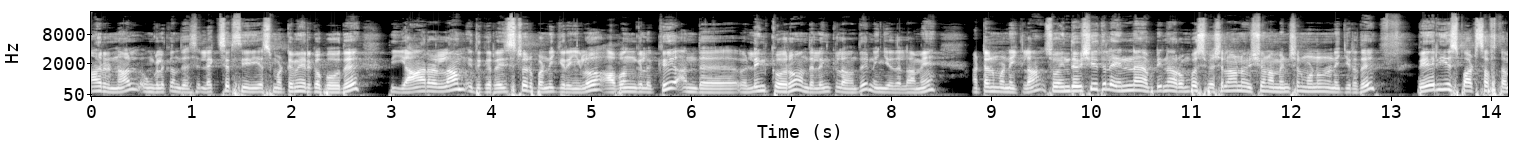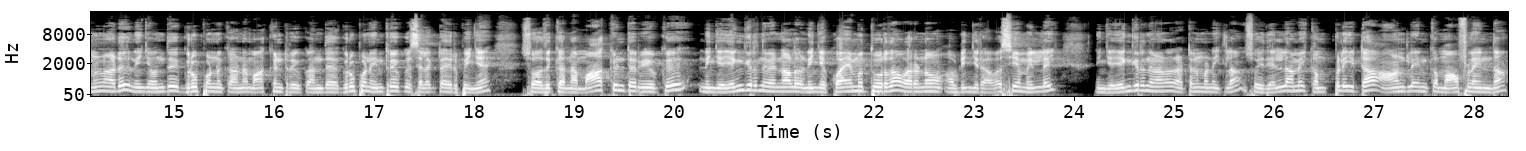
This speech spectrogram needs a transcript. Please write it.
ஆறு நாள் உங்களுக்கு அந்த லெக்சர் சீரியஸ் மட்டுமே இருக்க போகுது. யாரெல்லாம் இதுக்கு ரெஜிஸ்டர் பண்ணிக்கிறீங்களோ அவங்களுக்கு அந்த லிங்க் வரும். அந்த லிங்க்கில் வந்து நீங்கள் இதெல்லாமே அட்டன் பண்ணிக்கலாம். ஸோ இந்த விஷயத்தில் என்ன அப்படின்னா ரொம்ப ஸ்பெஷலான விஷயம் நான் மென்ஷன் பண்ணணும்னு நினைக்கிறது. வேரியஸ் பார்ட்ஸ் ஆஃப் தமிழ்நாடு நீங்கள் வந்து குரூப் ஒன்னுக்கான மார்க் இன்டர்வியூக்கு அந்த குரூப் ஒன் இன்டர்வியூக்கு செலக்ட் ஆகிருப்பீங்க ஸோ அதுக்கான மார்க் இன்டர்வியூக்கு நீங்கள் எங்கேருந்து வேணாலும் நீங்கள் கோயம்புத்தூர் தான் வரணும் அப்படிங்கிற அவசியம் இல்லை. நீங்கள் எங்கேருந்து வேணாலும் அட்டன் பண்ணிக்கலாம். ஸோ இது எல்லாமே கம்ப்ளீட்டாக ஆன்லைன் கம் ஆஃப்லைன் தான்.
